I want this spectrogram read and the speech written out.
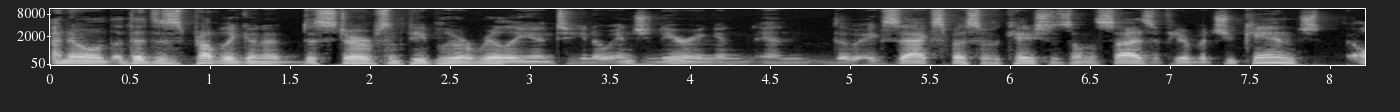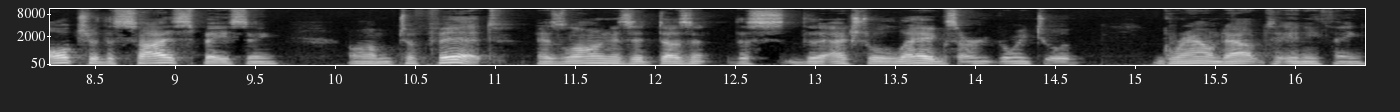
I know that this is probably going to disturb some people who are really into, you know, engineering and, and the exact specifications on the size of here, but you can alter the size spacing um, to fit as long as it doesn't, the, the actual legs aren't going to ground out to anything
